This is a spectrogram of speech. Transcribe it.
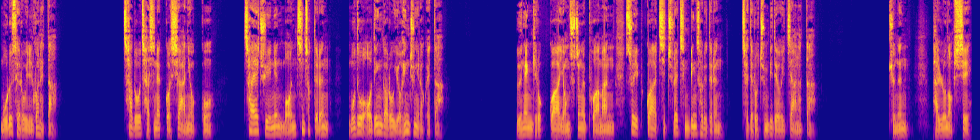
모르쇠로 일관했다. 차도 자신의 것이 아니었고 차의 주인인 먼 친척들은 모두 어딘가로 여행 중이라고 했다. 은행 기록과 영수증을 포함한 수입과 지출의 증빙 서류들은 제대로 준비되어 있지 않았다. 큐는 반론 없이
